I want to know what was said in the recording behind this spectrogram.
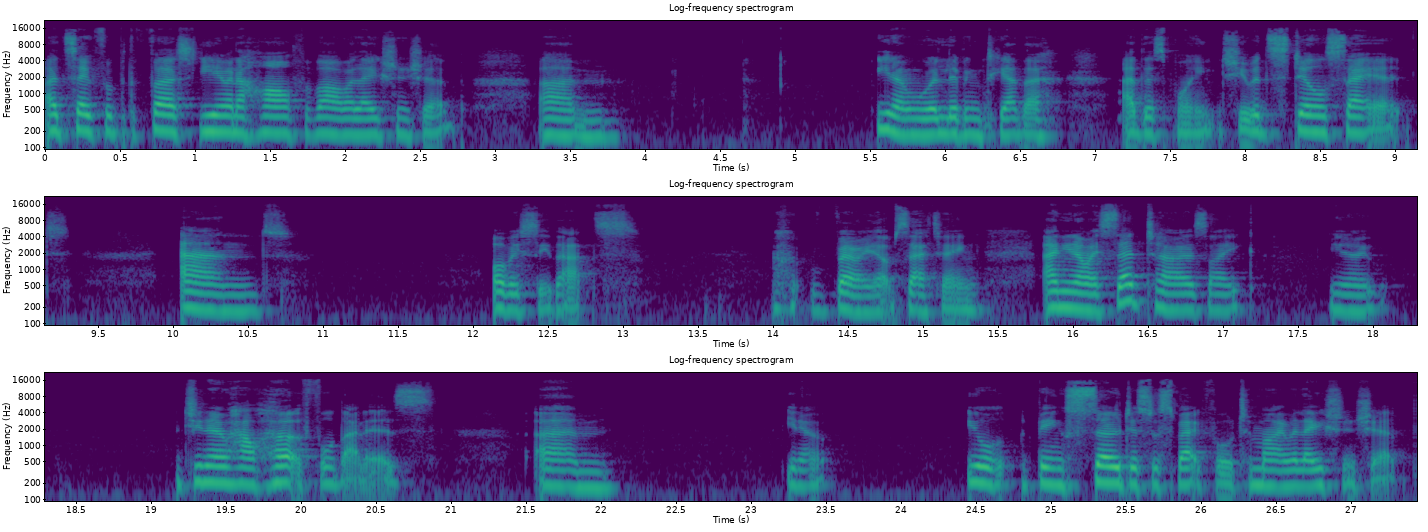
I'd say for the first year and a half of our relationship, um, you know, we were living together at this point, she would still say it. And obviously, that's very upsetting. And, you know, I said to her, I was like, you know, do you know how hurtful that is? Um, you know, you're being so disrespectful to my relationship.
